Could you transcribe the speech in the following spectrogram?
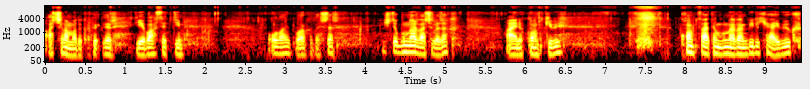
açılamadı köpekler diye bahsettiğim olay bu arkadaşlar. İşte bunlar da açılacak. Aynı kont gibi. Kont zaten bunlardan bir iki ay büyük.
